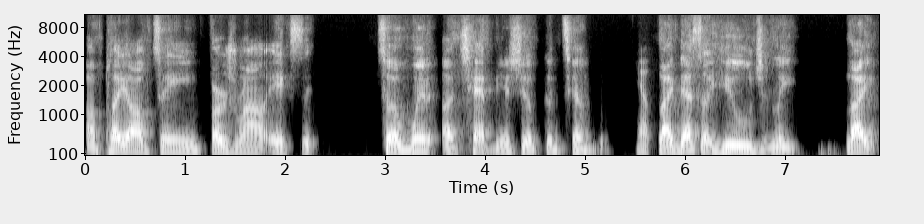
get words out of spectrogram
a playoff team, first round exit, to win a championship contender. Yep. Like that's a huge leap. Like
